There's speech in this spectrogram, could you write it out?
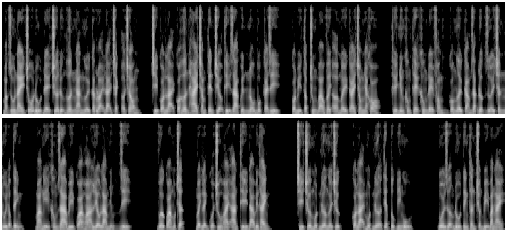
Mặc dù này chỗ đủ để chứa đựng hơn ngàn người các loại đại trạch ở trong, chỉ còn lại có hơn hai trăm tên triệu thị gia quyến nô buộc cái gì, còn bị tập trung bao vây ở mấy cái trong nhà kho, thế nhưng không thể không đề phòng có người cảm giác được dưới chân núi động tĩnh, mà nghĩ không ra bí quá hóa liều làm những gì. Vừa qua một trận, mệnh lệnh của chu hoài an thì đã biến thành, chỉ chưa một nửa người trực, còn lại một nửa tiếp tục đi ngủ. Bồi dưỡng đủ tinh thần chuẩn bị ban ngày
